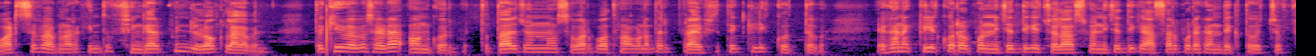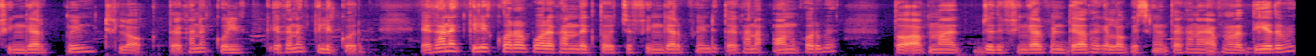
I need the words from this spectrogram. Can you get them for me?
হোয়াটসঅ্যাপে আপনারা কিন্তু ফিঙ্গারপ্রিন্ট লক লাগাবেন। তো কীভাবে সেটা অন করবে? তো তার জন্য সবার প্রথমে আপনাদের প্রাইভেসিতে ক্লিক করতে হবে। এখানে ক্লিক করার পর নিচের দিকে চলে আসবে। নিচের দিকে আসার পর এখানে দেখতে হচ্ছে ফিঙ্গারপ্রিন্ট লক তো এখানে এখানে ক্লিক করবে। এখানে ক্লিক করার পর এখানে দেখতে হচ্ছে ফিঙ্গারপ্রিন্ট তো এখানে অন করবে। তো আপনার যদি ফিঙ্গারপ্রিন্ট দেওয়া থাকে লক স্ক্রিনে তো এখানে আপনারা দিয়ে দেবে।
